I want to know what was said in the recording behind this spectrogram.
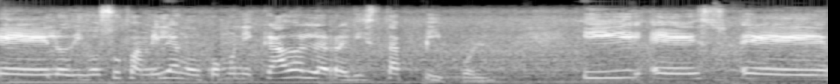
eh, lo dijo su familia en un comunicado en la revista People. Y es eh,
